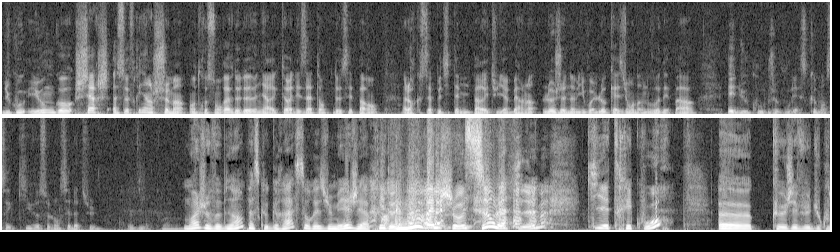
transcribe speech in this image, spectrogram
Du coup, Yoongo cherche à se frayer un chemin entre son rêve de devenir acteur et les attentes de ses parents, alors que sa petite amie part étudier à Berlin, le jeune homme y voit l'occasion d'un nouveau départ. Et du coup, je vous laisse commencer. Qui veut se lancer là-dessus? Moi, je veux bien parce que grâce au résumé, j'ai appris de nouvelles choses sur le film, qui est très court, euh, que j'ai vu du coup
